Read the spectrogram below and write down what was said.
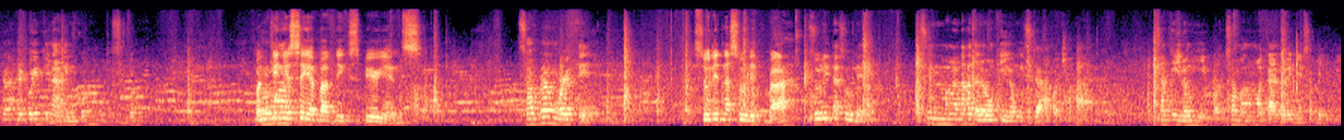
Grabe po yung kinain ko. Diyos ko. What can you say about the experience? Sobrang worth it. Sulit na sulit ba? Sulit na sulit. Kasi mga nakadalawang kilong isda ako tsaka isang kilong hipon. So mga magkano rin yan sa Pilipinas.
